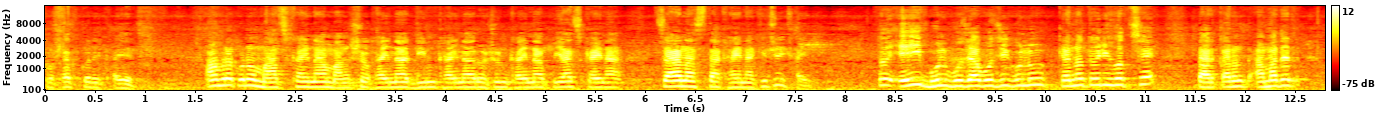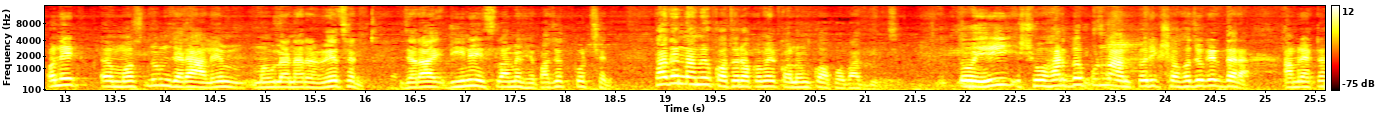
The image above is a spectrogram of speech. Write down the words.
প্রসাদ করে খাইয়েছি আমরা কোনো মাছ খাই না, মাংস খাই না, ডিম খাই না, রসুন খাই না, পেঁয়াজ খাই না, চা নাস্তা খাই না, কিছুই খাই না। তো এই ভুল বোঝাবুঝিগুলো কেন তৈরি হচ্ছে? তার কারণ আমাদের অনেক মসলুম যারা আলেম মৌলানারা রয়েছেন, যারা দিনে ইসলামের হেফাজত করছেন, তাদের নামেও কত রকমের কলঙ্ক অপবাদ দিচ্ছে। তো এই সৌহার্দ্যপূর্ণ আন্তরিক সহযোগের দ্বারা আমরা একটা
